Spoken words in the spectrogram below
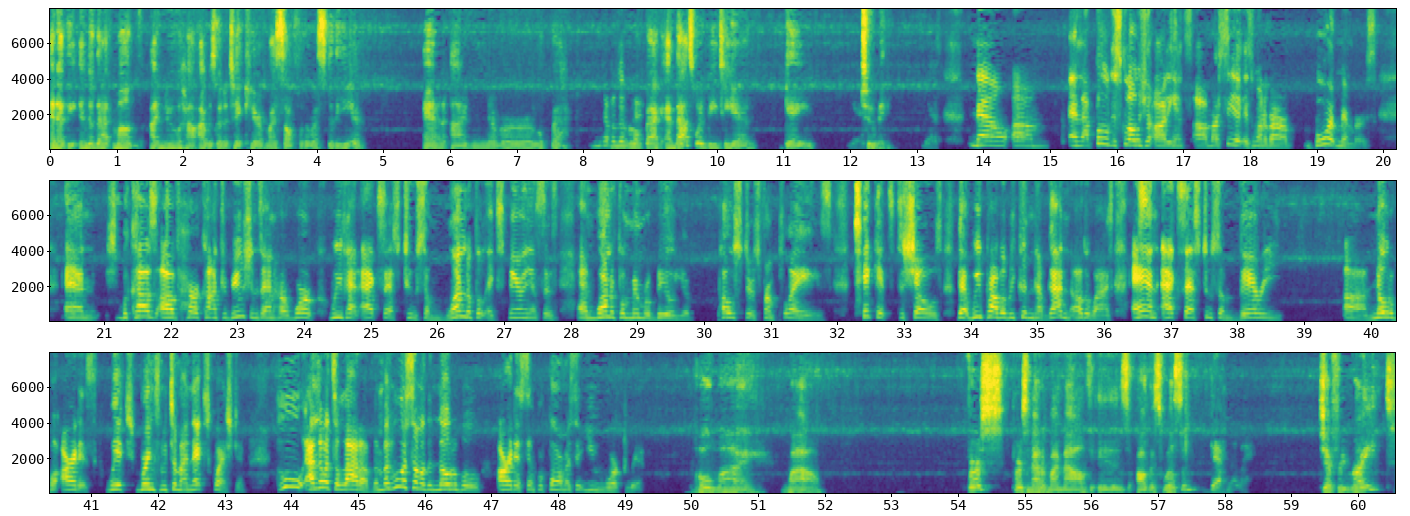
And at the end of that month, I knew how I was going to take care of myself for the rest of the year. And I never looked back. Never Never look looked back. And that's what BTN gave Yes. to me. Yes. Now, um, and uh, full disclosure, audience, uh, Marcia is one of our board members. And because of her contributions and her work, we've had access to some wonderful experiences and wonderful memorabilia, posters from plays, tickets to shows that we probably couldn't have gotten otherwise, and access to some very uh, notable artists, which brings me to my next question. Who, I know it's a lot of them, but who are some of the notable artists and performers that you worked with? Oh my, wow. First person out of my mouth is August Wilson, Definitely. Jeffrey Wright,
